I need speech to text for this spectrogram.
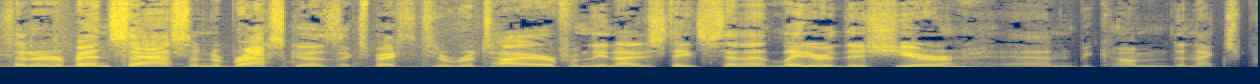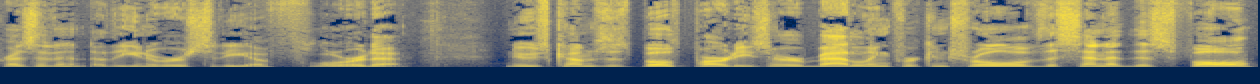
Senator Ben Sasse of Nebraska is expected to retire from the United States Senate later this year and become the next president of the University of Florida. News comes as both parties are battling for control of the Senate this fall.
